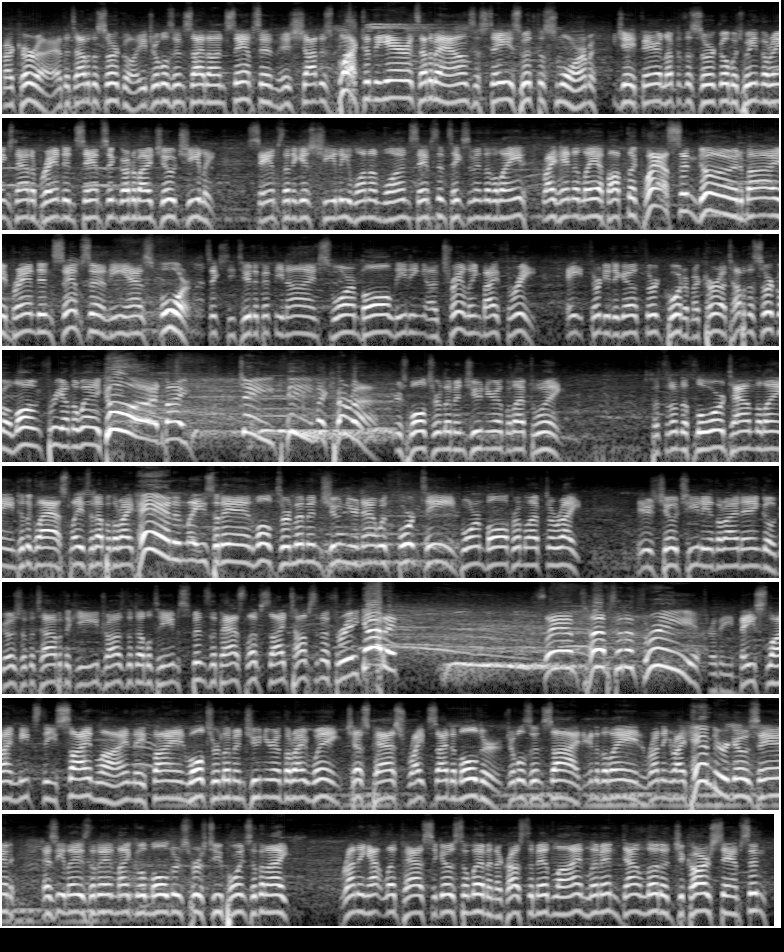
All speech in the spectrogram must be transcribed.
Macura at the top of the circle. He dribbles inside on Sampson. His shot is blocked in the air. It's out of bounds. It stays with the swarm. DJ Fair left of the circle between the rings now to Brandon Sampson, guarded by Joe Chealey. Sampson against Chealey, one on one. Sampson takes him into the lane. Right handed layup off the glass and good by Brandon Sampson. He has four. 62 to 59. Swarm ball leading, uh, trailing by three. 8.30 to go, third quarter. Macura, top of the circle, long three on the way. Good by J.P. Macura. Here's Walter Lemon Jr. at the left wing. Puts it on the floor, down the lane, to the glass, lays it up with the right hand and lays it in. Walter Lemon Jr. now with 14. Warm ball from left to right. Here's Joe Chealey at the right angle, goes to the top of the key, draws the double team, spins the pass left side. Thompson a three, got it! Sam Thompson a three. For the baseline meets the sideline. They find Walter Lemon Jr. at the right wing. Chest pass right side to Mulder. Dribbles inside into the lane. Running right hander goes in as he lays it in. Mychal Mulder's first two points of the night. Running outlet pass that goes to Lemon across the midline. Lemon down low to JaKarr Sampson.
